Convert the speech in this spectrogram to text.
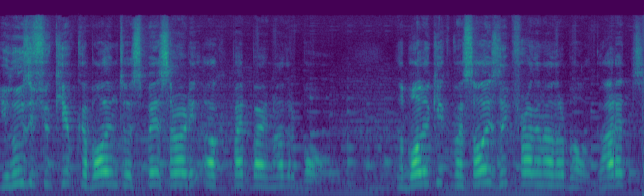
You lose if you kick a ball into a space already occupied by another ball. The ball you kick must always leapfrog another ball. Got it?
